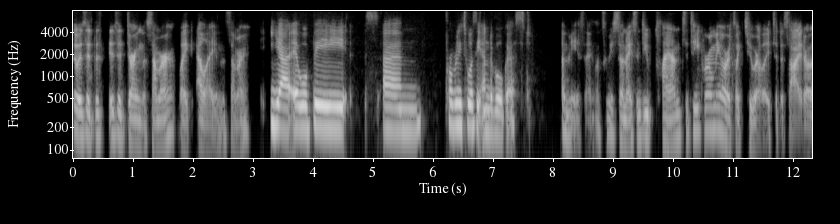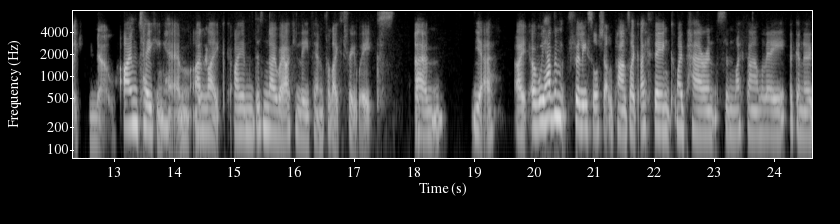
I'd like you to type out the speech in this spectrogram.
so is it the, is it during the summer, like LA in the summer? yeah, it will be um probably towards the end of August. Amazing. That's gonna be so nice. And do you plan to take Romeo, or it's like too early to decide, or like no? I'm taking him. I'm Okay. like, I am. There's no way I can leave him for like three weeks. Okay. Um, yeah. I uh, we haven't fully sorted out the plans. Like, I think my parents and my family are gonna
